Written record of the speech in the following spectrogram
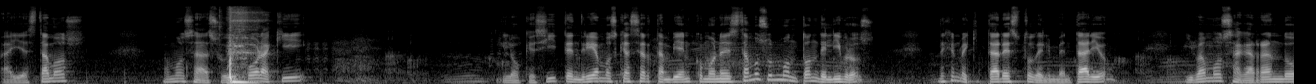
Ahí estamos. Vamos a subir por aquí. Lo que sí tendríamos que hacer también, como necesitamos un montón de libros, déjenme quitar esto del inventario. Y vamos agarrando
